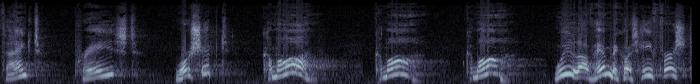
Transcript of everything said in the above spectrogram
thanked, praised, worshiped? Come on. Come on. Come on. We love him because he first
